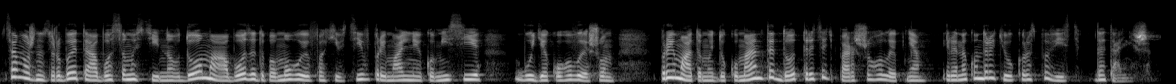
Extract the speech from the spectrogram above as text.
Це можна зробити або самостійно вдома, або за допомогою фахівців приймальної комісії будь-якого вишу. Прийматимуть документи до 31 липня. Ірина Кондратюк розповість детальніше.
